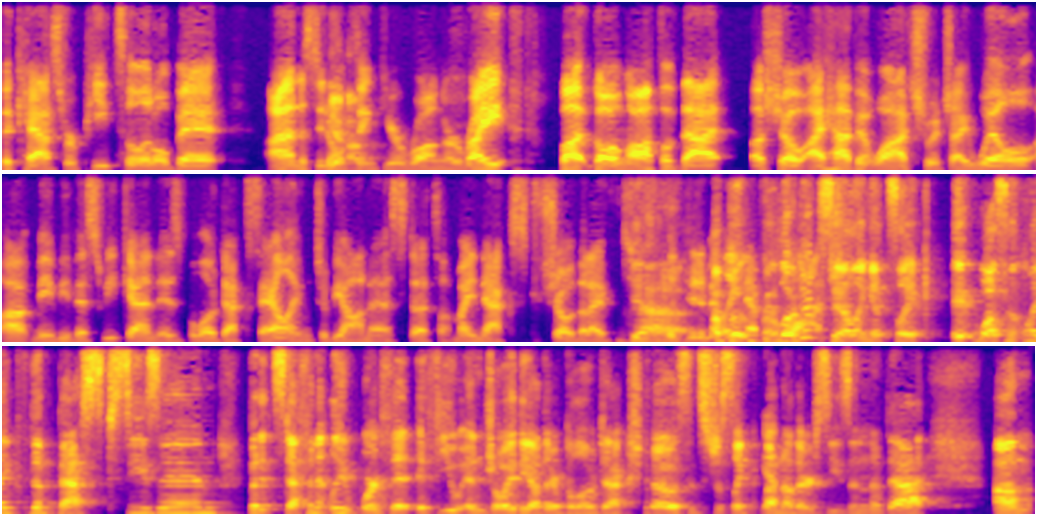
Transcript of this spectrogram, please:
the cast repeats a little bit. I honestly don't Yeah. think you're wrong or right. But going off of that, a show I haven't watched, which I will uh, maybe this weekend, is Below Deck Sailing. To be honest, that's my next show that I've yeah legitimately Uh, but never below deck sailing it's like it wasn't like the best season but it's definitely worth it if you enjoy the other below deck shows it's just like Yep. another season of that um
